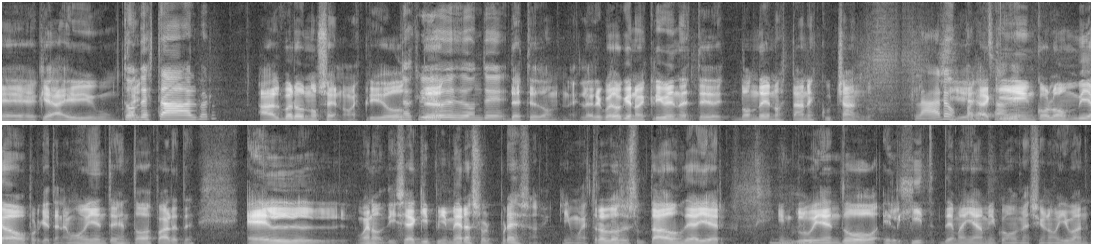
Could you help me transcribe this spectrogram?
Eh, que hay un, ¿Dónde hay- está Álvaro? Álvaro, no sé, no escribió, No escribió de- desde dónde. desde dónde. Les recuerdo que no escriben desde dónde nos están escuchando. claro, si es aquí saber. en Colombia o porque tenemos oyentes en todas partes. Él, bueno, dice aquí primera sorpresa y muestra los resultados de ayer, incluyendo el hit de Miami, como mencionó Iván.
